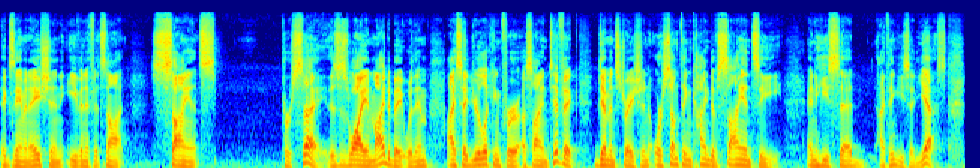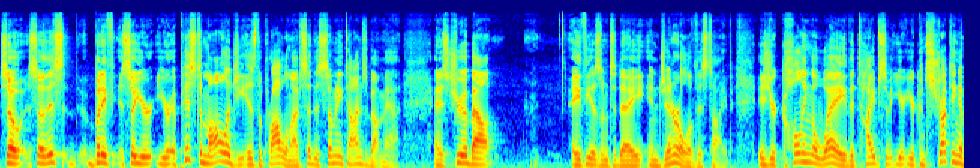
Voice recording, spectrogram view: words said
examination, even if it's not science per se. This is why in my debate with him, I said, You're looking for a scientific demonstration or something kind of sciency. And he said, I think he said yes. So, so this, but if so, your your epistemology is the problem. I've said this so many times about Matt, and it's true about atheism today in general of this type is you're culling away the types of you're, you're constructing a,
